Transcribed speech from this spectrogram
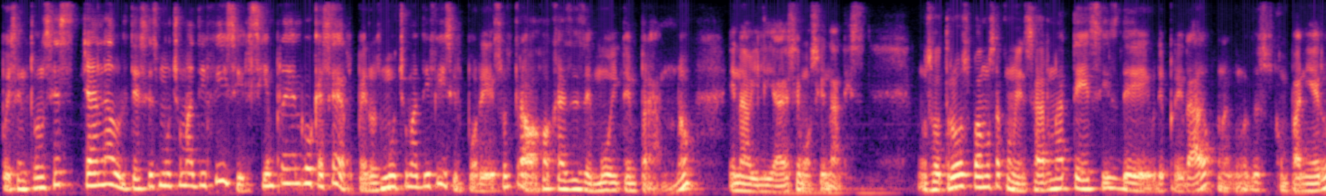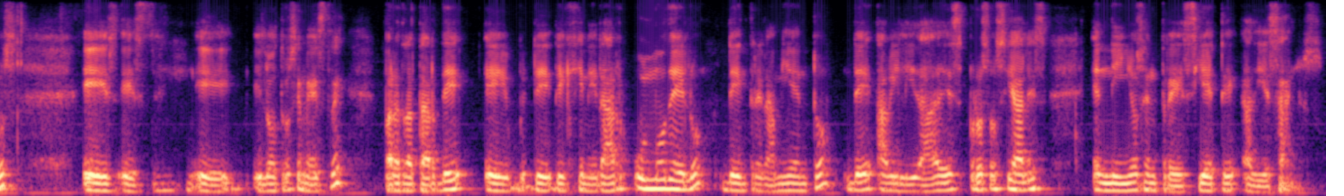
pues entonces ya en la adultez es mucho más difícil. Siempre hay algo que hacer, pero es mucho más difícil. Por eso el trabajo acá es desde muy temprano, ¿no? En habilidades emocionales. Nosotros vamos a comenzar una tesis de, pregrado con algunos de sus compañeros es, eh, el otro semestre para tratar de, eh, de, de, generar un modelo de entrenamiento de habilidades prosociales en niños entre 7 a 10 años.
